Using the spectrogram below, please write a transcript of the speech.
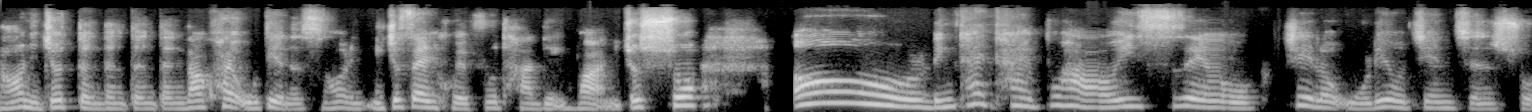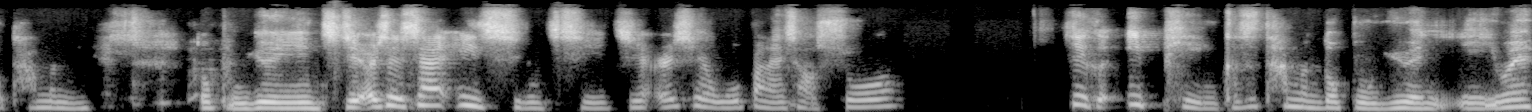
然后你就等等等等到快五点的时候，你你就再回复他电话，你就说哦，林太太不好意思诶，我借了五六间诊所，他们都不愿意借，而且现在疫情期间，而且我本来想说。借个一瓶，可是他们都不愿意，因为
